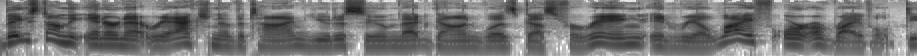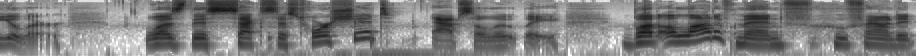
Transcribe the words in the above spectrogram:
Based on the internet reaction of the time, you'd assume that Gunn was Gus Fring in real life or a rival dealer. Was this sexist horseshit? Absolutely. But a lot of men f- who found it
